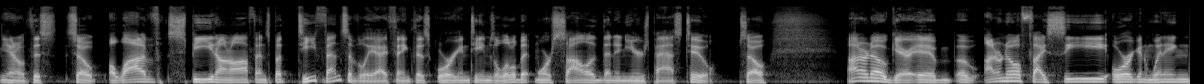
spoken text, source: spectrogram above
you know, this, so a lot of speed on offense, but defensively, I think this Oregon team's a little bit more solid than in years past, too. So, I don't know, Gary. Uh, I don't know if I see Oregon winning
